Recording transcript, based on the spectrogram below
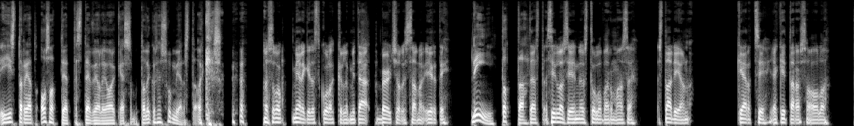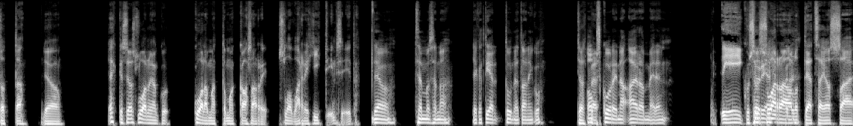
historiat osoitti, että Steve oli oikeassa, mutta oliko se sun mielestä oikeassa? Olisi ollut mielenkiintoista kuulla kyllä, mitä Birch olisi saanut irti niin, totta. tästä. Silloin siihen olisi tullut varmaan se stadion kertsi ja kitarasoolo. Totta, joo. Ehkä se olisi luonut jonkun kuolemattoman kasari slovari hitin siitä. Joo, semmoisena, joka tied, tunnetaan niin obskuurina Iron Maiden. Ei, kun se on suoraan ollut, tiedätkö, jossain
